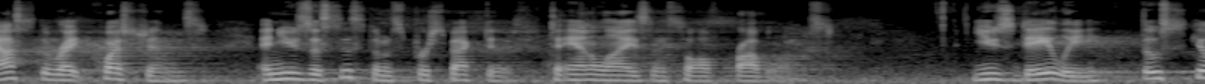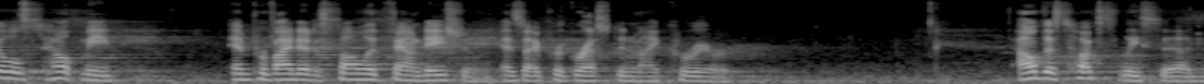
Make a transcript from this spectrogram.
ask the right questions, and use a systems perspective to analyze and solve problems. Used daily, those skills helped me and provided a solid foundation as I progressed in my career. Aldous Huxley said,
